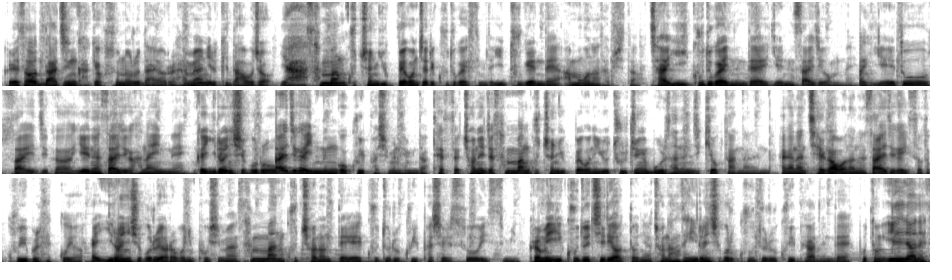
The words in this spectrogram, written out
그래서 낮은 가격 순으로 나열을 하면 이렇게 나오죠. 야, 39,600원짜리 구두가 있습니다. 이 두 개인데 아무거나 삽시다. 자, 이 구두가 있는데 얘는 사이즈가 없네. 얘도 사이즈가 얘는 사이즈가 하나 있네. 그러니까 이런 식으로 사이즈가 있는 거 구입하시면 됩니다. 됐어요. 저는 이제 39,600원에 이 둘 중에 뭘 샀는지 기억도 안 나는데 하여간 제가 원하는 사이즈가 있어서 구입을 했고요. 그러니까 이런 식으로 여러분이 보시면 39,000원대의 구두를 구입하실 수 있습니다. 그러면 이 구두 질이 어떠냐? 저는 항상 이런 식으로 구두를 구입해 왔는데 보통 1년에서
